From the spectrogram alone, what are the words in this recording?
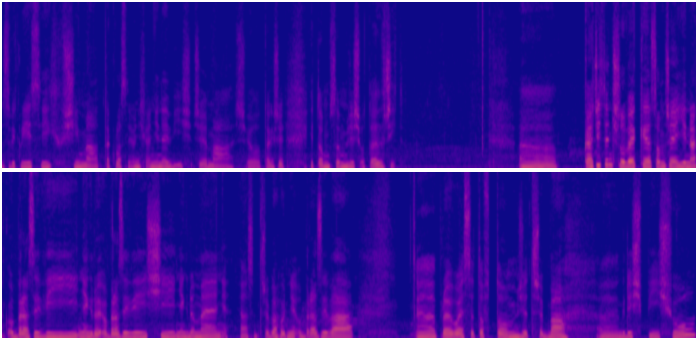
zvyklý si jich všímat, tak vlastně o nich ani nevíš, že je máš. Jo? Takže i tomu se můžeš otevřít. Každý ten člověk je samozřejmě jinak obrazivý, někdo je obrazivější, někdo méně. Já jsem třeba hodně obrazivá, e, projevuje se to v tom, že třeba když píšu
